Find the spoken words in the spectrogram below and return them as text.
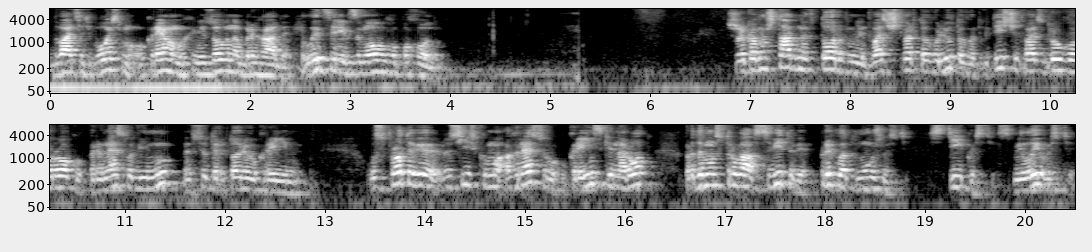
28 окрема механізована бригада лицарів зимового походу. Широкомасштабне вторгнення 24 лютого 2022 року перенесло війну на всю територію України. У спротиві російському агресору український народ продемонстрував світові приклад мужності, стійкості, сміливості,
